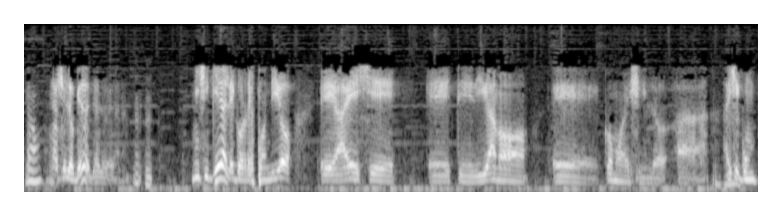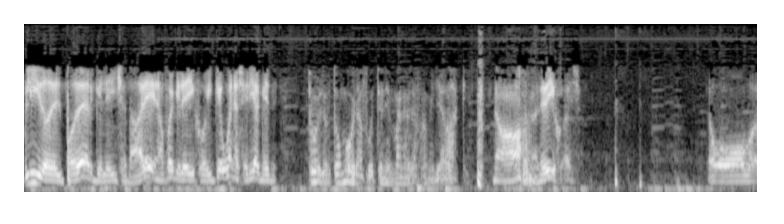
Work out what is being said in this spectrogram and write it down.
no no se lo quedó el teatro de verano Mm, mm. ni siquiera le correspondió eh, a ese este digamos eh, cómo decirlo a, a ese cumplido del poder que le hizo Tabaré no fue que le dijo y qué bueno sería que Todos los tomógrafos estén en manos de la familia Vázquez. No, no le dijo eso. O,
